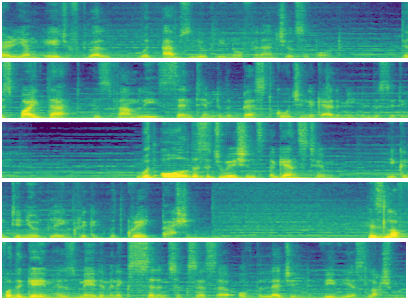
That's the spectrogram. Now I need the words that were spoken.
very young age of 12 with absolutely no financial support. Despite that, his family sent him to the best coaching academy in the city. With all the situations against him, he continued playing cricket with great passion. His love for the game has made him an excellent successor of the legend VVS Lakshman.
